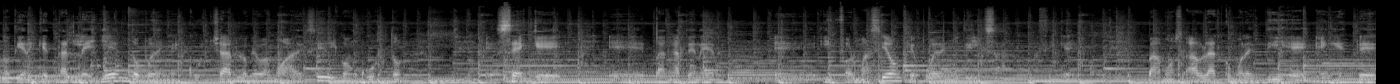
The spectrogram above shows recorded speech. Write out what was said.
No tienen que estar leyendo, pueden escuchar lo que vamos a decir y con gusto eh, sé que eh, van a tener eh, información que pueden utilizar. Así que vamos a hablar, como les dije en este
